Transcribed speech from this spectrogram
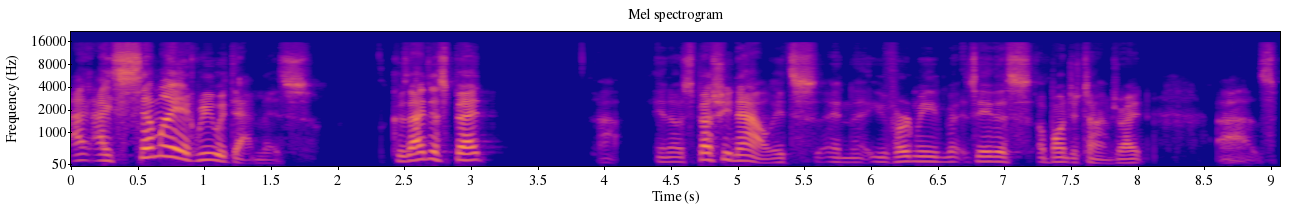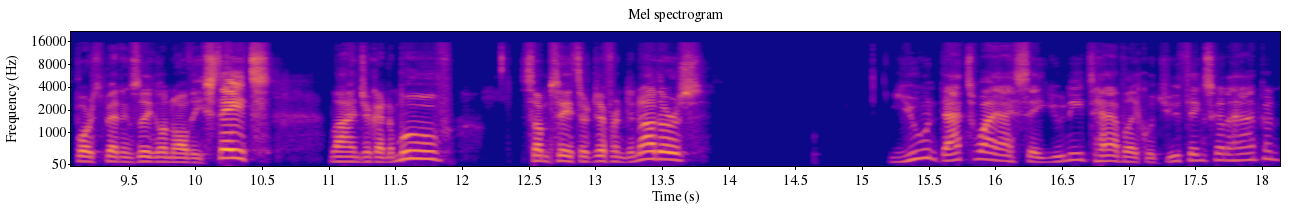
I, I semi agree with that, Miss, because I just bet. Uh, you know, especially now, it's and you've heard me say this a bunch of times, right? Uh, sports betting is legal in all these states. Lines are going to move. Some states are different than others. You that's why I say you need to have like what you think is going to happen,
